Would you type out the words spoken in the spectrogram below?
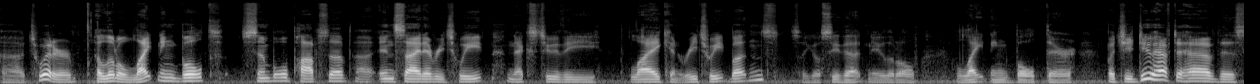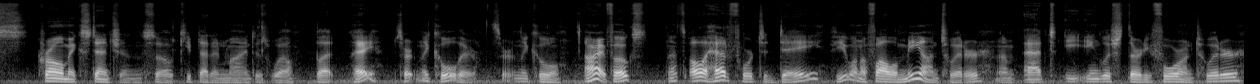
uh, Twitter, a little lightning bolt symbol pops up uh, inside every tweet next to the like and retweet buttons. So you'll see that new little lightning bolt there. But you do have to have this Chrome extension, so keep that in mind as well. But hey, certainly cool there. Certainly cool. All right, folks. That's all I had for today. If you want to follow me on Twitter, I'm at eEnglish34 on Twitter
